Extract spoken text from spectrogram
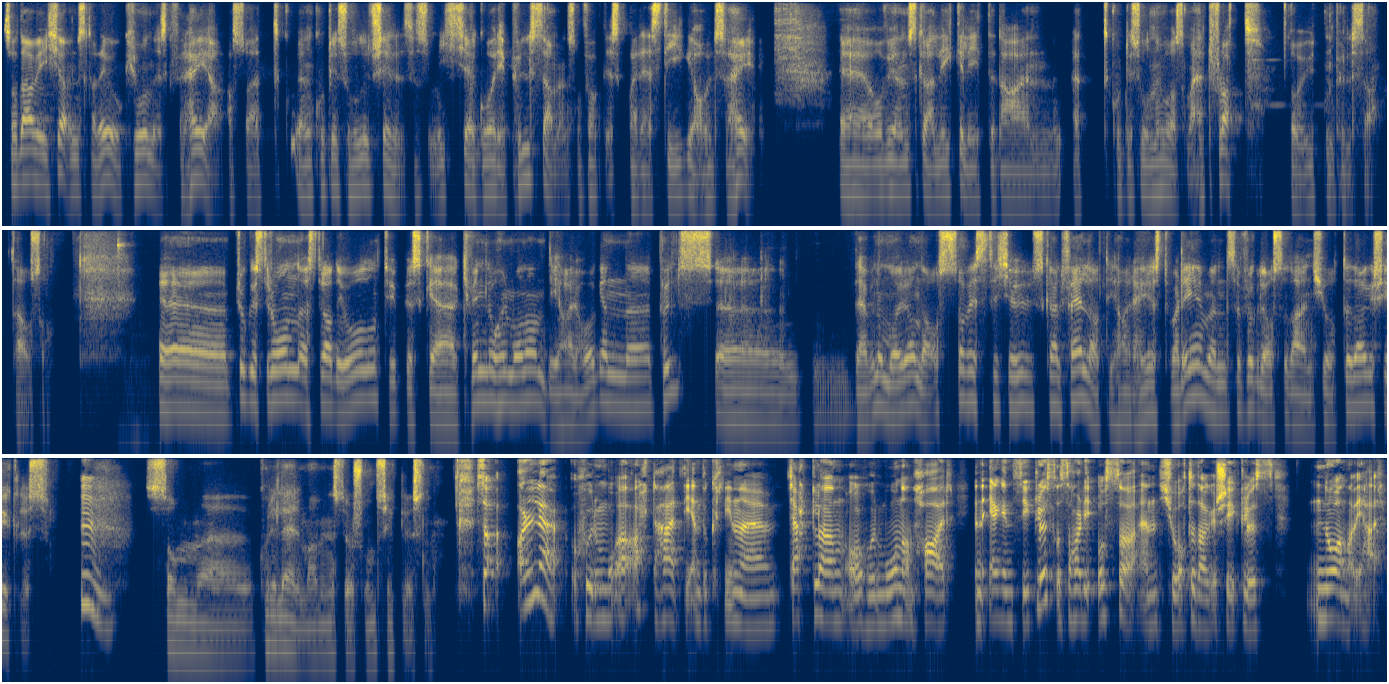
Så da vi ikke ønsker, det er jo kronisk forhøya, altså et, en kortisolutskillelse som ikke går i pulser, men som faktisk bare stiger og holder seg høy. Eh, og vi ønsker like lite da en, et kortisolnivå som er helt flatt og uten pulser da også. Eh, progesteron, østradiol, typiske kvinnehormonene, de har òg en eh, puls. Eh, det er vel om morgenen da også, hvis jeg ikke husker helt feil, at de har høyest verdi, men selvfølgelig også da en 28-dagers syklus. Mm. Som uh, korrelerer med menstruasjonssyklusen. Så alle alt det her, de endokrine kjertlene og hormonene har en egen syklus, og så har de også en 28-dagers syklus, noen av de her?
